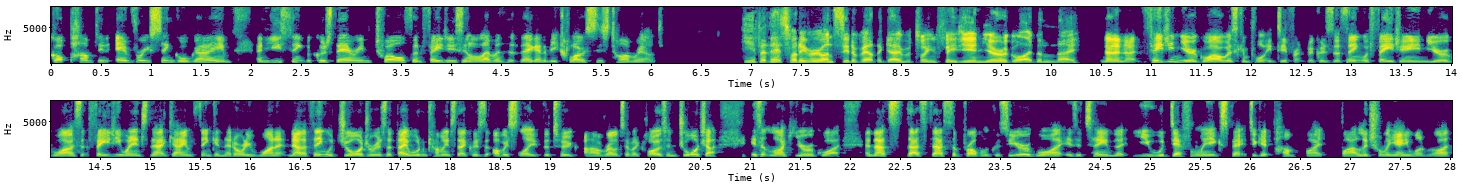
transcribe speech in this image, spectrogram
got pumped in every single game, and you think because they're in 12th and Fiji's in 11th that they're going to be close this time round? Yeah, but that's what everyone said about the game between Fiji and Uruguay, didn't they? No, no, no. Fiji and Uruguay was completely different because the thing with Fiji and Uruguay is that Fiji went into that game thinking they'd already won it. Now, the thing with Georgia is that they wouldn't come into that because obviously the two are relatively close, and Georgia isn't like Uruguay, and that's that's that's the problem because Uruguay is a team that you would definitely expect to get pumped by by literally anyone, right?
